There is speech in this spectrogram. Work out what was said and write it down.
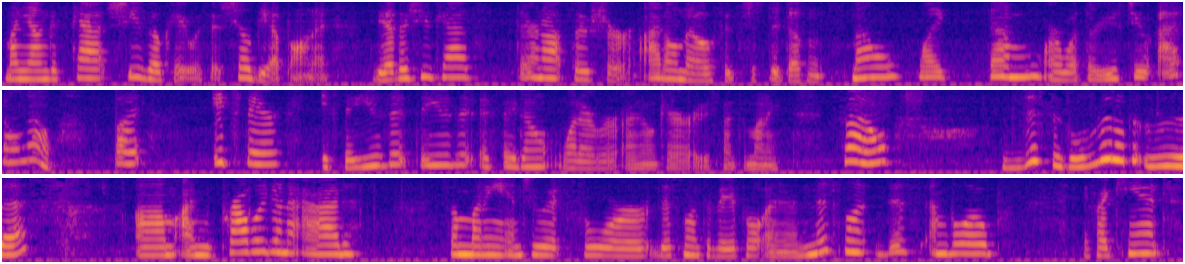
My youngest cat, she's okay with it. She'll be up on it. The other two cats, they're not so sure. I don't know if it's just it doesn't smell like them or what they're used to. I don't know. But it's there. If they use it, they use it. If they don't, whatever. I don't care. I already spent the money. So, this is a little bit less. Um, I'm probably going to add some money into it for this month of April. And then this month, this envelope, if I can't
